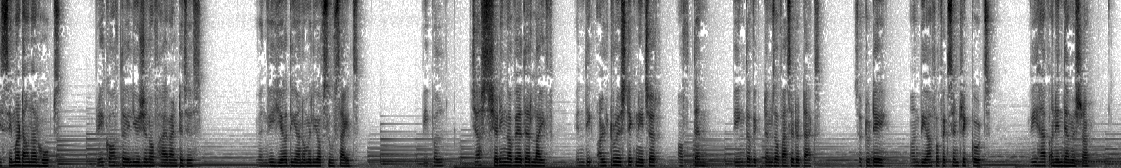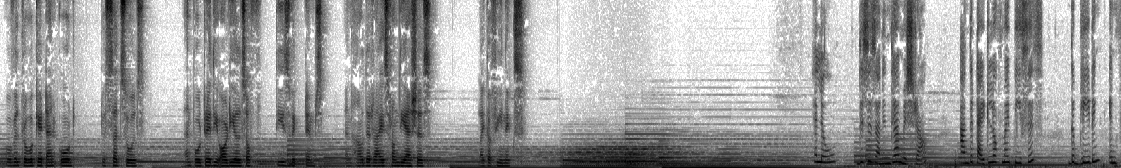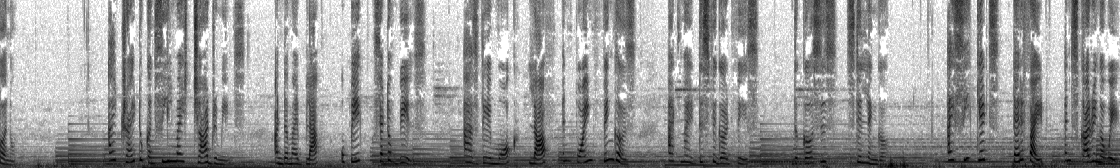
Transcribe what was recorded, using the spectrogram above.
we simmer down our hopes, break off the illusion of high vantages. When we hear the anomaly of suicides, people just shedding away their life in the altruistic nature of them being the victims of acid attacks. So, today, on behalf of eccentric quotes, we have Anindya Mishra, who will provocate an ode to such souls and portray the ordeals of these victims and how they rise from the ashes like a phoenix. Hello, this is Anindya Mishra, and the title of my piece is The Bleeding Inferno. I tried to conceal my charred remains under my black, opaque set of veils as they mock, laugh, and point fingers at my disfigured face. The curses still linger. I see kids terrified and scurrying away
